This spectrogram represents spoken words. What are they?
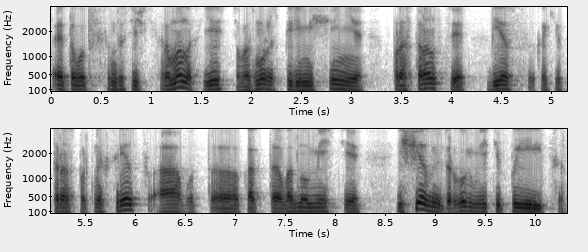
Это вот в фантастических романах есть возможность перемещения в пространстве без каких-то транспортных средств, а вот э, как-то в одном месте исчезнуть, в другом месте появиться.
